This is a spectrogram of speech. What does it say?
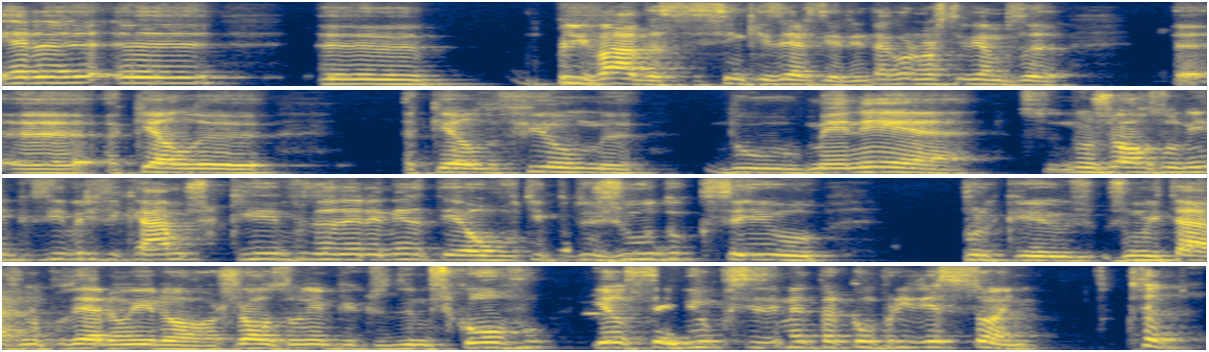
era uh, privada, se assim quiser dizer. Então, agora nós tivemos a, a, a, aquele, aquele filme do Menea nos Jogos Olímpicos e verificámos que verdadeiramente houve o tipo de judo que saiu porque os militares não puderam ir aos Jogos Olímpicos de Moscovo, ele saiu precisamente para cumprir esse sonho. Portanto,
